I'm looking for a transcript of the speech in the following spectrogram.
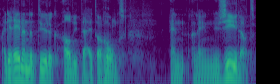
Maar die reden natuurlijk al die tijd al rond. En alleen nu zie je dat.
